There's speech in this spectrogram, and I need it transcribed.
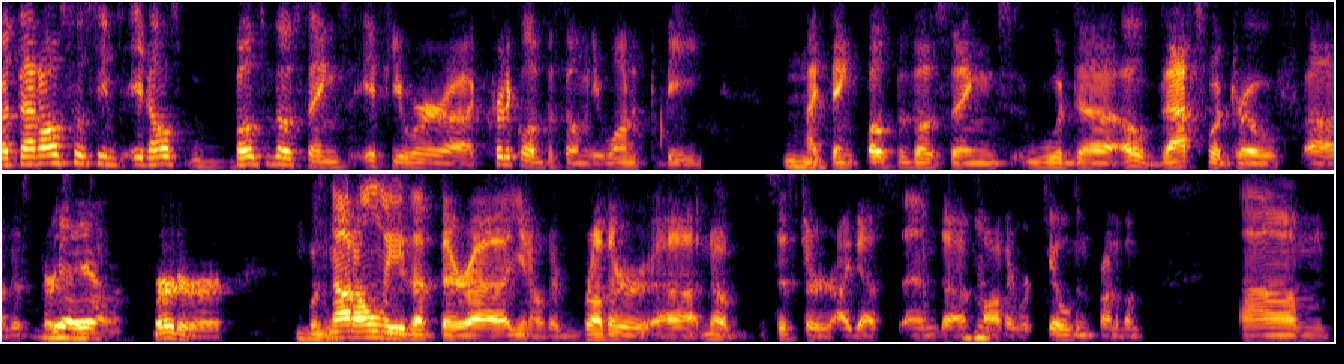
But that also seems it also both of those things. If you were uh, critical of the film and you want it to be, mhm. I think both of those things would. Uh, oh, that's what drove uh, this person to yeah. murderer. Was Mhm. not only that their uh, you know their brother, uh, no sister, I guess, and uh, Mhm. father were killed in front of them. Um,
